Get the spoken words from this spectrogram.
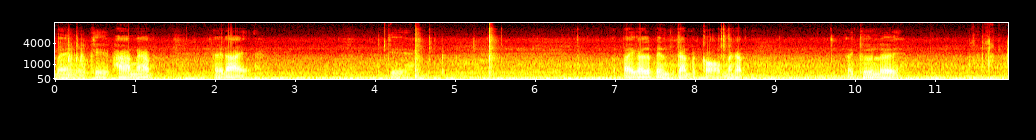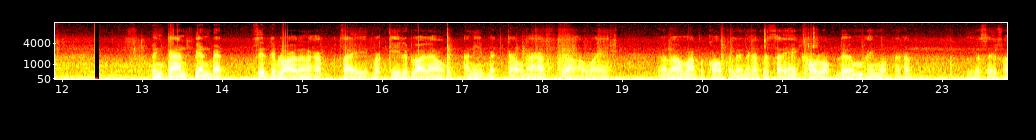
แรงโอเคผ่านนะครับ ใช้ได้ โอเค ต่อไปก็จะเป็นการประกอบนะครับ ใส่คืนเลย เป็นการเปลี่ยนแบตเสร็จเรียบร้อยแล้วนะครับ ใส่บักกีเรียบร้อยแล้ว อันนี้แบตเก่านะครับ ก็เอาไว้ แล้วเรามาประกอบกันเลยนะครับ ก็ใส่ให้เข้าล็อกเดิมให้หมดนะครับนี่ก็ใส่ฝา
